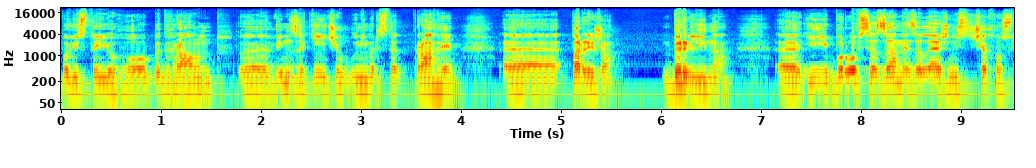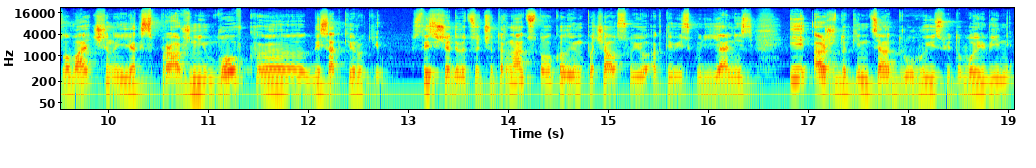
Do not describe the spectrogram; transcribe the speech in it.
повісти його бекграунд. Е, Він закінчив університет Праги, е, Парижа, Берліна е, і боровся за незалежність Чехословаччини як справжній вовк е, десятки років. З 1914-го, коли він почав свою активістську діяльність, і аж до кінця Другої світової війни.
